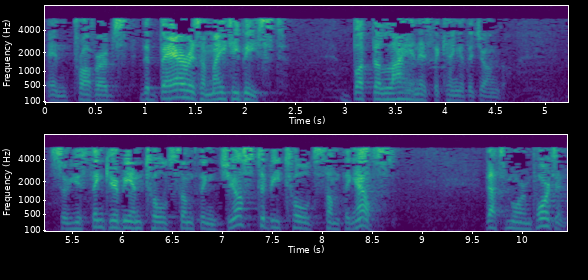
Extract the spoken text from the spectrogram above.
in Proverbs, the bear is a mighty beast, but the lion is the king of the jungle. So you think you're being told something just to be told something else. That's more important.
